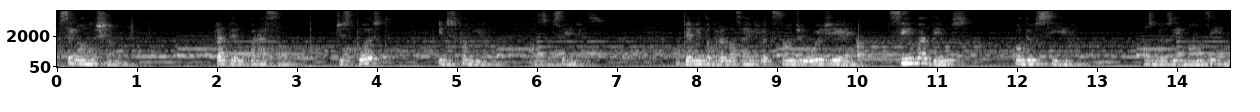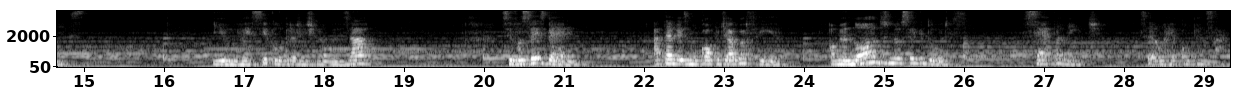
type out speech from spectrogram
O Senhor nos chama para ter um coração disposto e disponível ao seu serviço. O tema então para nossa reflexão de hoje é: sirva a Deus quando eu sirvo aos meus irmãos e irmãs. E o versículo para a gente memorizar: se vocês derem até mesmo um copo de água fria, ao menor dos meus seguidores, certamente serão recompensados.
